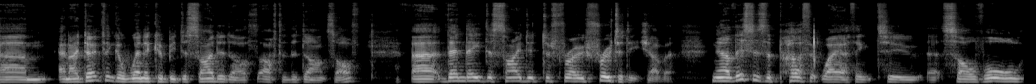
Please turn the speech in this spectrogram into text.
um, and I don't think a winner could be decided after the dance off. Uh, then they decided to throw fruit at each other. Now, this is the perfect way, I think, to uh, solve all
